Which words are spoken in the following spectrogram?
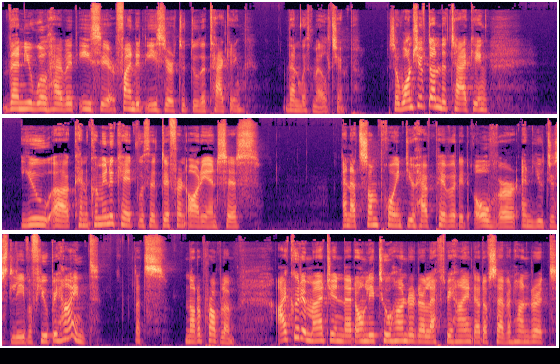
then you will have it easier, find it easier to do the tagging than with MailChimp. So once you've done the tagging, you uh, can communicate with the different audiences and at some point you have pivoted over and you just leave a few behind. That's not a problem. I could imagine that only 200 are left behind out of 700,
